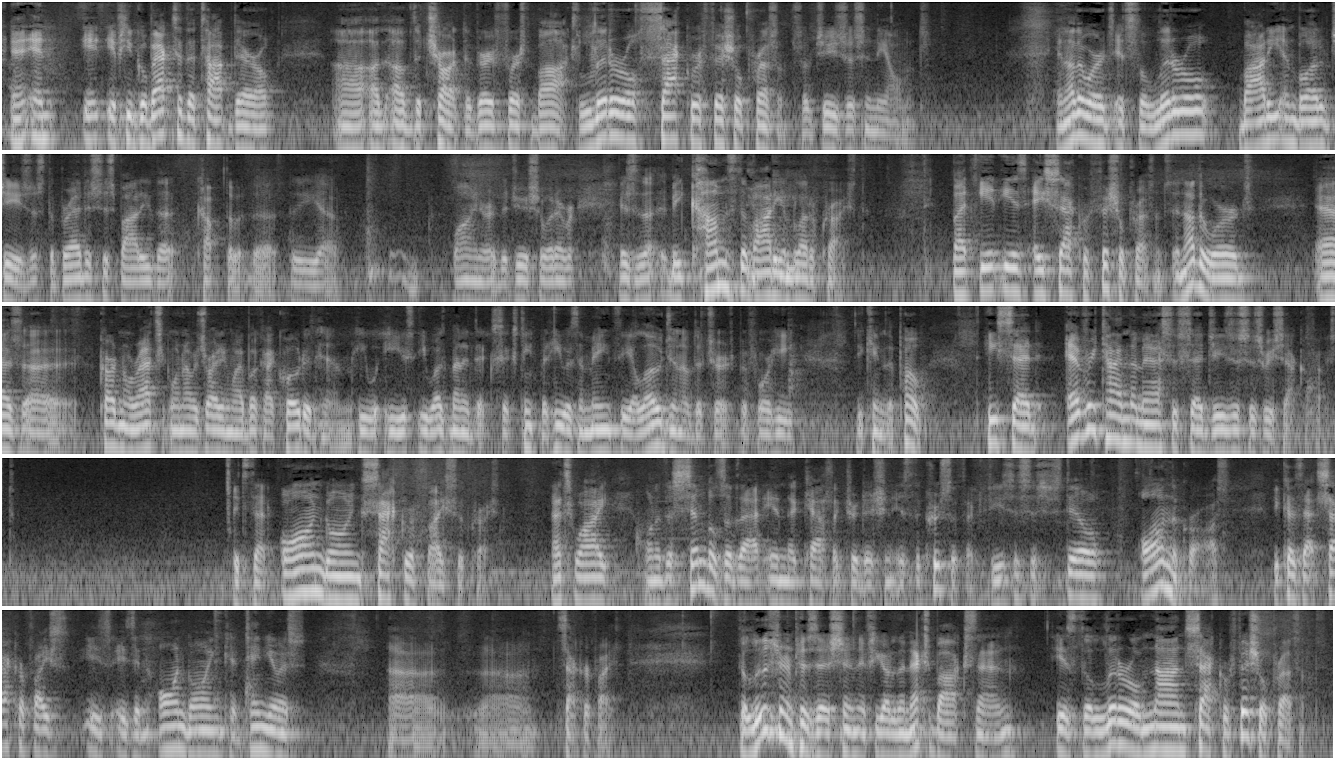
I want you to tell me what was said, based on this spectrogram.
And, and if you go back to the top, Daryl, uh, of, of the chart, the very first box. Literal sacrificial presence of Jesus in the elements. In other words, it's the literal body and blood of Jesus. The bread is his body, the cup, the, the, the uh, wine or the juice or whatever, is the, becomes the body and blood of Christ. But it is a sacrificial presence. In other words, as uh, Cardinal Ratzinger, when I was writing my book, I quoted him. He, he, used, he was Benedict XVI, but he was the main theologian of the church before he became the Pope. He said, Every time the Mass is said, Jesus is re sacrificed. It's that ongoing sacrifice of Christ. That's why one of the symbols of that in the Catholic tradition is the crucifix. Jesus is still on the cross because that sacrifice is, is an ongoing, continuous sacrifice. The Lutheran position, if you go to the next box, then, is the literal non sacrificial presence.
